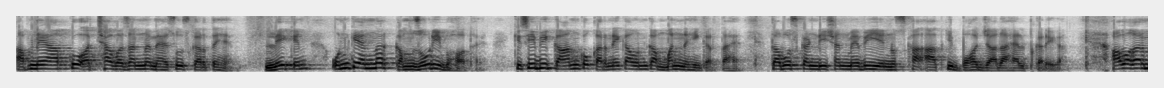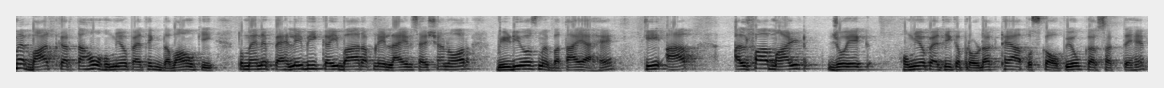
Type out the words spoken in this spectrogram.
अपने आप को अच्छा वज़न में महसूस करते हैं। लेकिन उनके अंदर कमज़ोरी बहुत है। किसी भी काम को करने का उनका मन नहीं करता है। तब उस कंडीशन में भी ये नुस्खा आपकी बहुत ज़्यादा हेल्प करेगा। अब अगर मैं बात करता हूँ होम्योपैथिक दवाओं की तो मैंने पहले भी कई बार अपने लाइव सेशन और वीडियोस में बताया है कि आप अल्फ़ा माल्ट, जो एक होम्योपैथी का प्रोडक्ट है, आप उसका उपयोग कर सकते हैं।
